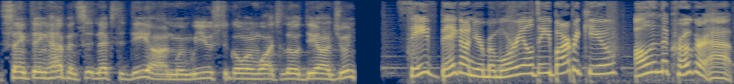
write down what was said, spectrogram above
Same thing happened sitting next to Deion when we used to go and watch little Deion Jr. Save big on your Memorial Day barbecue all in the Kroger app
